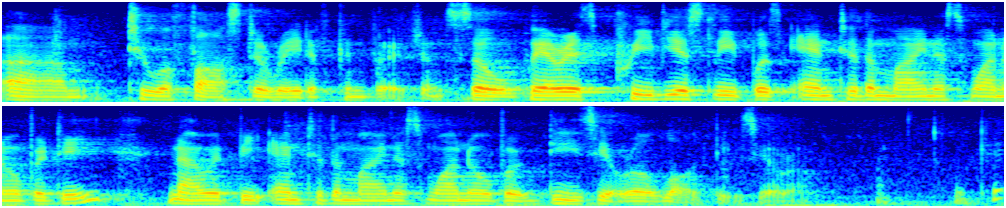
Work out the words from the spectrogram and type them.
um, to a faster rate of convergence. So whereas previously it was n to the minus 1 over d, now it'd be n to the minus 1 over d0 log d0. Okay?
